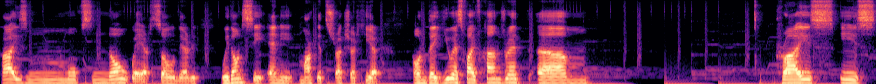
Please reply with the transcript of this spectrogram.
Price moves nowhere. So there, we don't see any market structure here on the US 500 um, price is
